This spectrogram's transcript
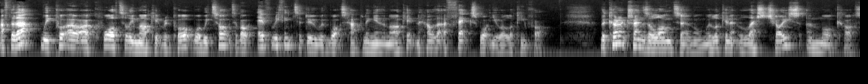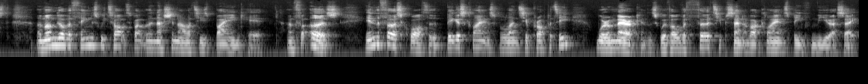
After that, we put out our quarterly market report where we talked about everything to do with what's happening in the market and how that affects what you are looking for. The current trends are long term and we're looking at less choice and more cost. Among other things, we talked about the nationalities buying here. And for us, in the first quarter, the biggest clients for Valencia Property were Americans, with over 30% of our clients being from the USA.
